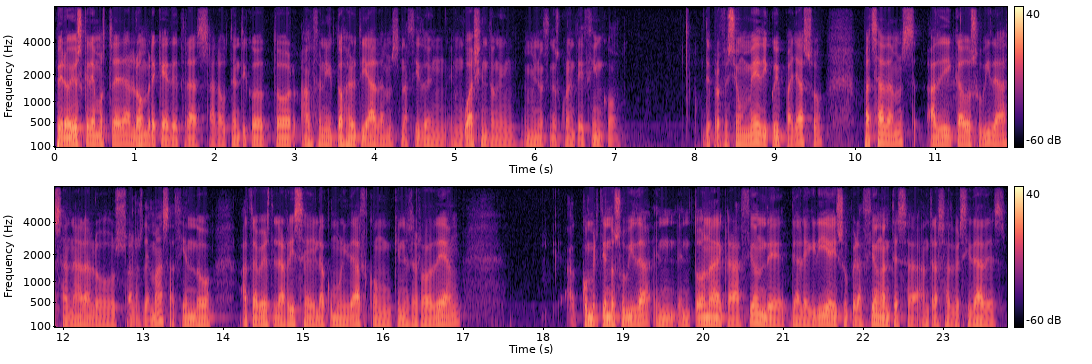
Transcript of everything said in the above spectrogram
Pero hoy os queremos traer al hombre que hay detrás, al auténtico doctor Anthony Doherty Adams, nacido en, en Washington en, en 1945. De profesión médico y payaso, Patch Adams ha dedicado su vida a sanar a los, a los demás, haciendo a través de la risa y la comunidad con quienes le rodean, convirtiendo su vida en, en toda una declaración de, de alegría y superación ante, esa, ante las adversidades.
